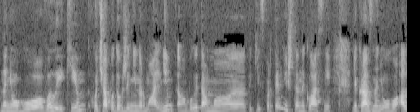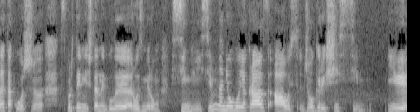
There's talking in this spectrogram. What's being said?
на нього великі, хоча по довжині нормальні. Були там е, такі спортивні штани класні, якраз на нього, але також е, спортивні штани були розміром 7-8 на нього якраз, а ось джогери 6-7. І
